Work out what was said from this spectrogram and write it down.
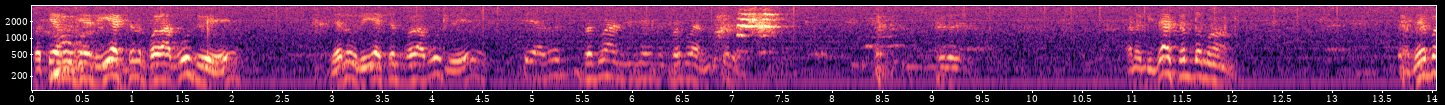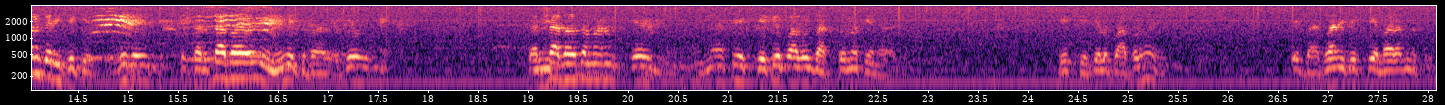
પછી એનું જે રિએક્શન ફળ આપવું જોઈએ જેનું રિએક્શન ફળ આપવું જોઈએ તે ભગવાન ભગવાન. અને બીજા શબ્દમાં અમે પણ કરી શકીએ કરતા ભાવ નહીં, નિમિત્ત ભાવ? કરતા ભાવ તમારો શેક્યો પાપડ ભાગતો નથી અમારા એક કેકેલો પાપડ હોય એ ભાગવાની શક્તિ અમારા નથી.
